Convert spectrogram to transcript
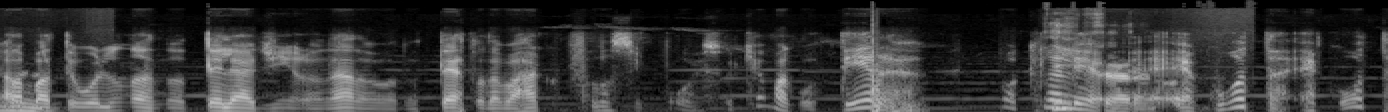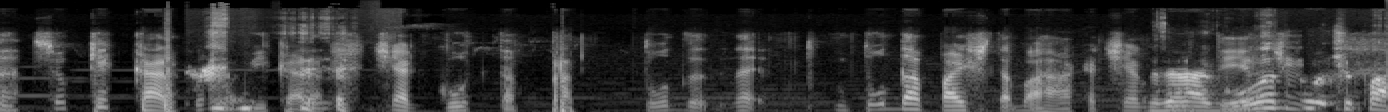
Ela Hum. bateu o olho no, no telhadinho, né, no, no teto da barraca e falou assim: pô, isso aqui é uma goteira? Pô, aquilo é, é- é gota? É gota? Não sei o que, cara. Quando eu vi, cara, tinha gota pra toda, né, em toda a parte da barraca. Tinha Mas era gota ou tipo a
